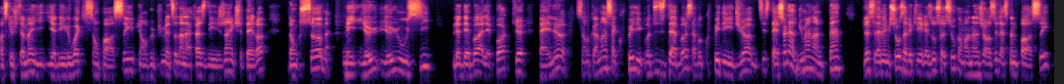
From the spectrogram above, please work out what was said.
parce que justement, il y a des lois qui sont passées, puis on ne veut plus mettre ça dans la face des gens, etc. Donc ça, mais il y a eu, aussi le débat à l'époque que, ben là, si on commence à couper les produits du tabac, ça va couper des jobs. C'était ça l'argument dans le temps. Là, c'est la même chose avec les réseaux sociaux, comme on en a jasé la semaine passée.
